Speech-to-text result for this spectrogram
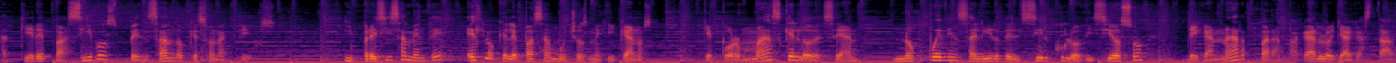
adquiere pasivos pensando que son activos. Y precisamente es lo que le pasa a muchos mexicanos, que por más que lo desean, no pueden salir del círculo vicioso de ganar para pagar lo ya gastado.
